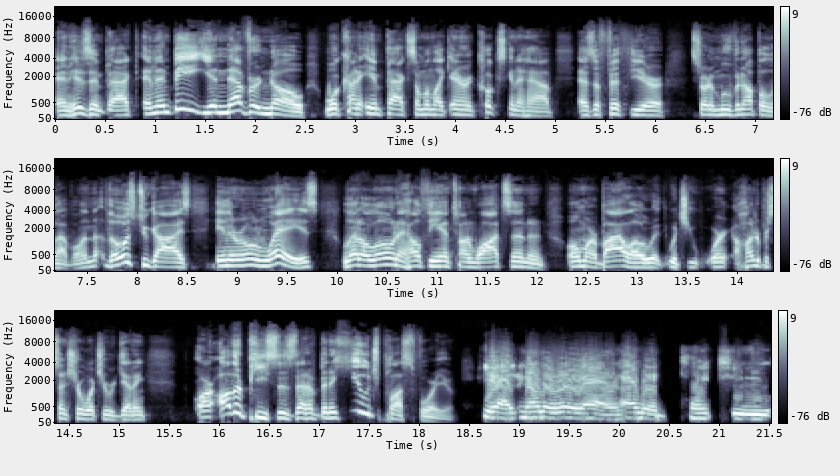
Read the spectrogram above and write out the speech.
and his impact. And then B, you never know what kind of impact someone like Aaron Cook's going to have as a fifth year sort of moving up a level. And th- those two guys, in their own ways, let alone a healthy Anton Watson and Oumar Ballo, which you weren't 100% sure what you were getting, are other pieces that have been a huge plus for you. Yeah, no, they really are. I would point to,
